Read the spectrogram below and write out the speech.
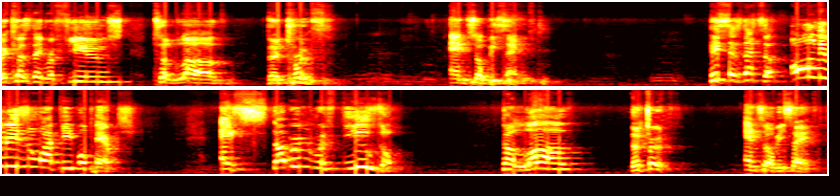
because they refuse to love the truth and so be saved. He says that's the only reason why people perish. A stubborn refusal to love the truth and so be saved.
